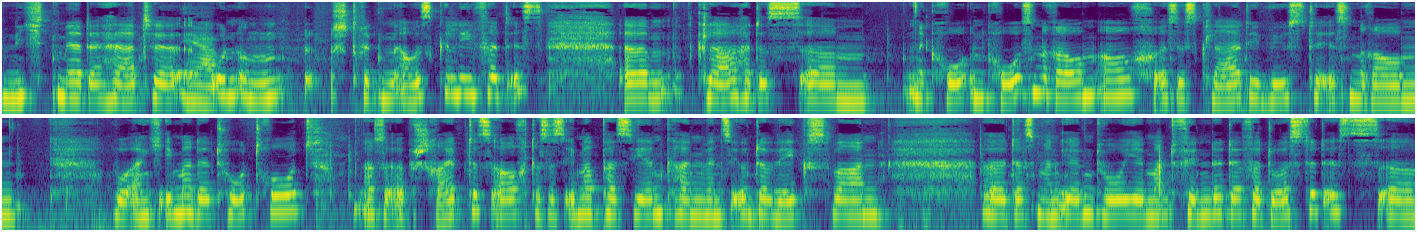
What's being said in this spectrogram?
nicht mehr der Härte ja. unumstritten ausgeliefert ist. Ähm, klar hat es ähm, eine gro einen großen Raum auch. Es ist klar, die Wüste ist ein Raum, wo eigentlich immer der Tod droht. Also er beschreibt es auch, dass es immer passieren kann, wenn sie unterwegs waren, äh, dass man irgendwo jemand findet, der verdurstet ist. Äh,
